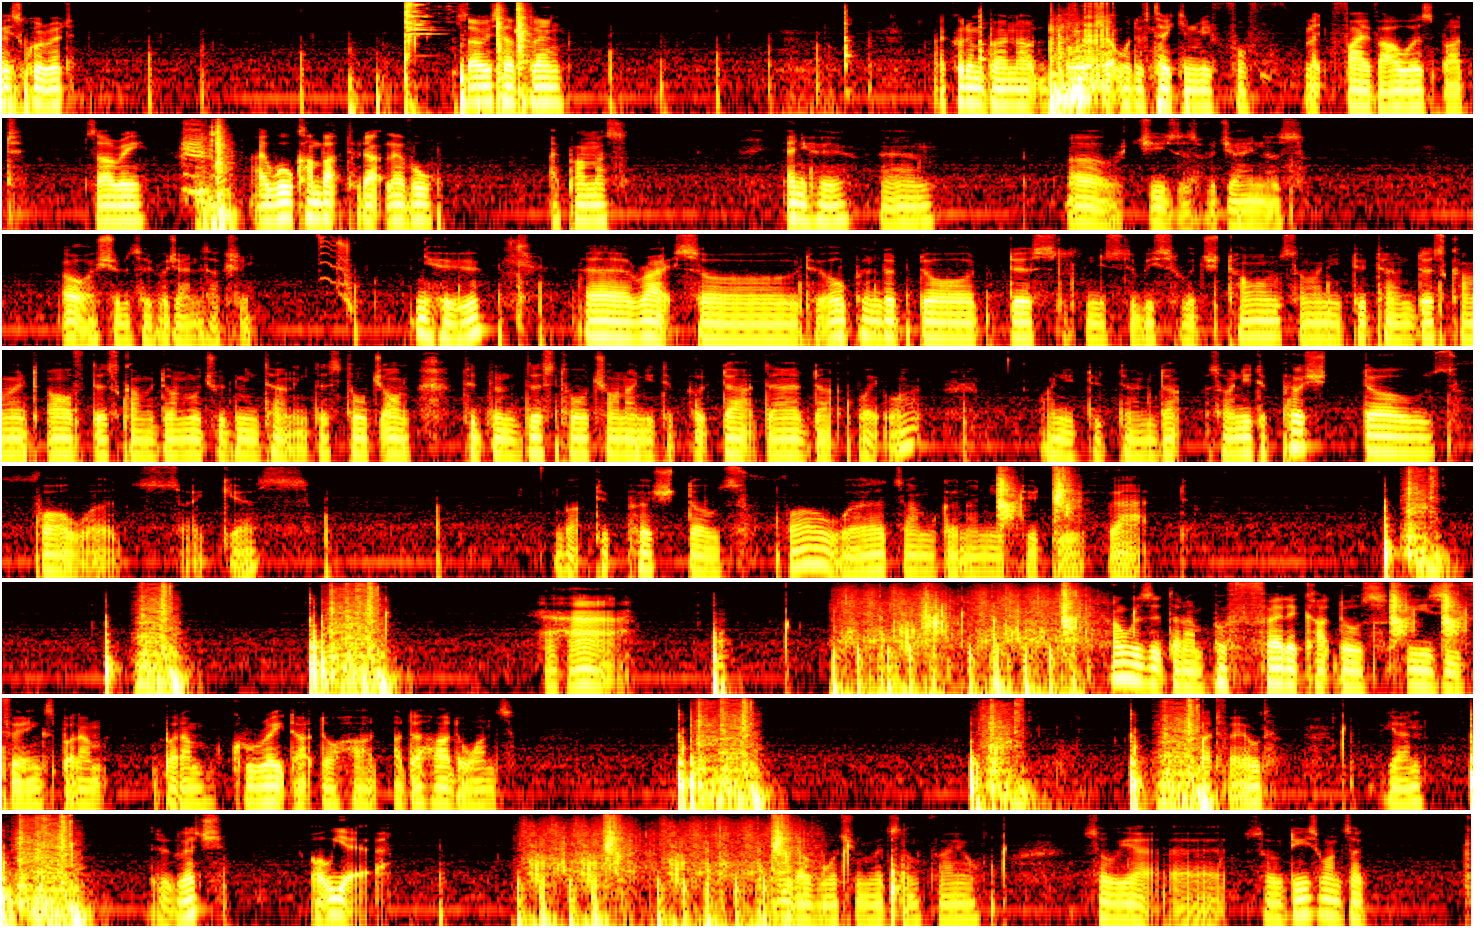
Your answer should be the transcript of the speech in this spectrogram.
Okay, screw it. Sorry, stop playing. I couldn't burn out the torch. That would have taken me for like five hours, but sorry. I will come back to that level. I promise. Anywho, um, oh Jesus, vaginas. Oh, I shouldn't say vaginas actually. Anywho, uh, right. So to open the door, this needs to be switched on. So I need to turn this current off, this current on, which would mean turning this torch on. To turn this torch on, I need to put that there. That wait, what? I need to turn that. So I need to push those forwards, I guess. But to push those forwards, I'm gonna need to do that. Haha. How is it that I'm pathetic at those easy things, but I'm but I'm great at the hard at the harder ones? That failed. Again. Did it glitch? Oh yeah. I love watching redstone fail. So yeah, uh, so these ones are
